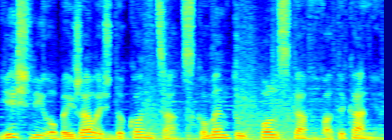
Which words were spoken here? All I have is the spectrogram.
Jeśli obejrzałeś do końca, skomentuj Polska w Watykanie.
